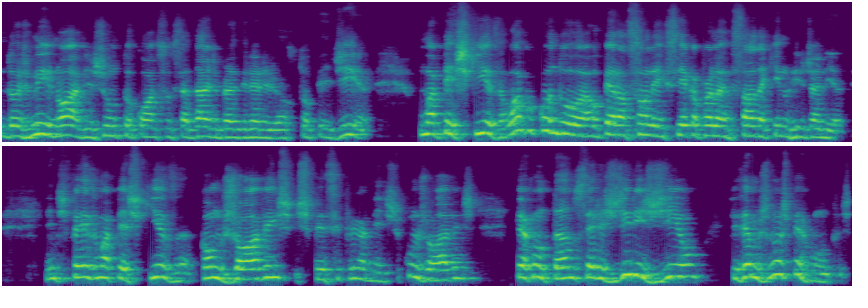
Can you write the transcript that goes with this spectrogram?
em 2009, junto com a Sociedade Brasileira de Ortopedia, uma pesquisa, logo quando a Operação Lei Seca foi lançada aqui no Rio de Janeiro. A gente fez uma pesquisa com jovens, especificamente com jovens, perguntando se eles dirigiam. Fizemos duas perguntas.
